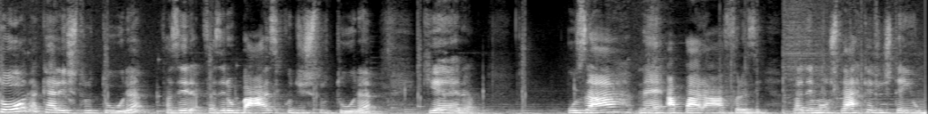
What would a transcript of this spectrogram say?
toda aquela estrutura, fazer, fazer o básico de estrutura, que era usar né, a paráfrase para demonstrar que a gente tem um,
